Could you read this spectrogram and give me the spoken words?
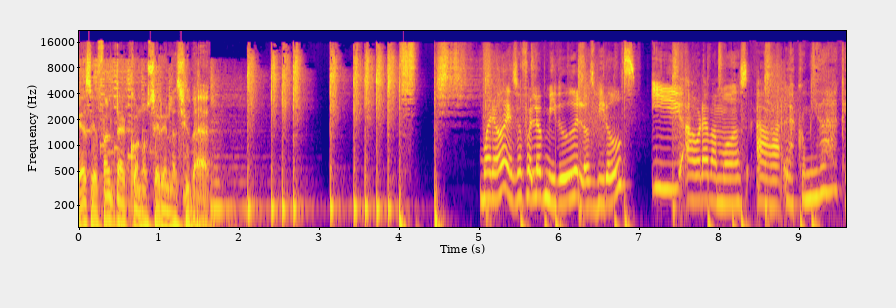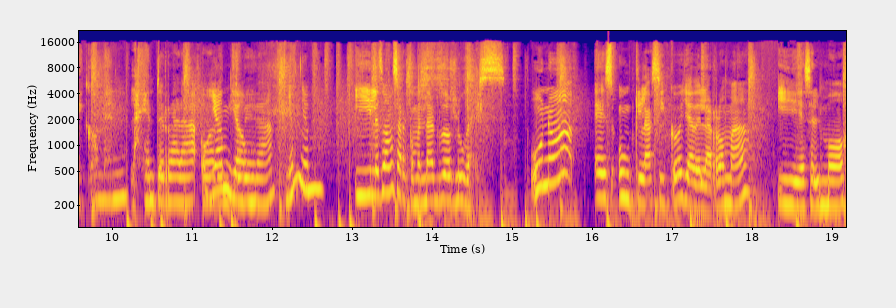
Que hace falta conocer en la ciudad. Bueno, eso fue Love Me Do de los Beatles. Y ahora vamos a la comida que comen la gente rara o Yum, aventurera. Yum, yum. Y les vamos a recomendar dos lugares. Uno es un clásico ya de la Roma y es el Mog.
